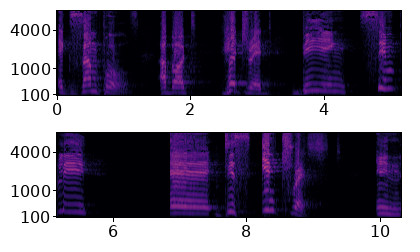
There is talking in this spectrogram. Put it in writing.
examples about hatred being simply a disinterest in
